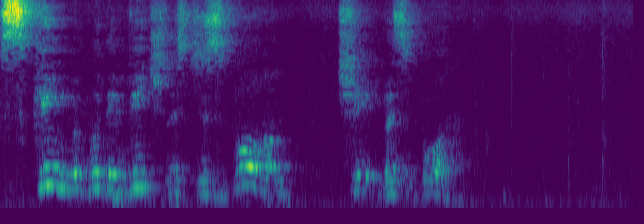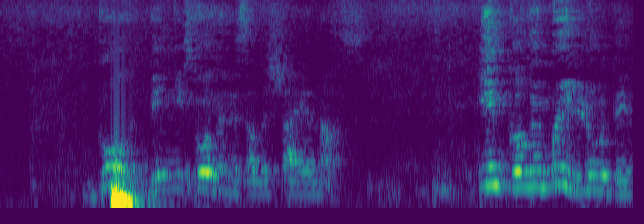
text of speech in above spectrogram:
з ким ми будемо в вічності, з Богом чи без Бога. Бог Він ніколи не залишає нас. Інколи ми, люди,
